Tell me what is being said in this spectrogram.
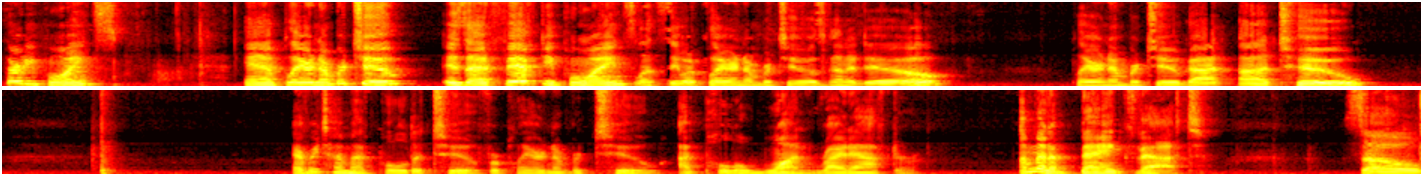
30 points. And player number 2 is at 50 points. Let's see what player number 2 is going to do. Player number 2 got a 2. Every time I've pulled a 2 for player number 2, I pull a 1 right after. I'm going to bank that. So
